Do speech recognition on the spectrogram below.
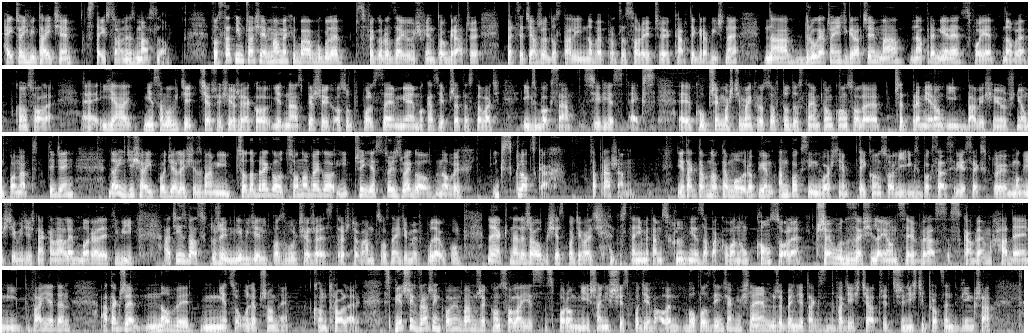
Hej, cześć, witajcie, z tej strony z Maslo. W ostatnim czasie mamy chyba w ogóle swego rodzaju święto graczy. PC-ciarze dostali nowe procesory czy karty graficzne, no a druga część graczy ma na premierę swoje nowe konsole. E, ja niesamowicie cieszę się, że jako jedna z pierwszych osób w Polsce miałem okazję przetestować Xboxa Series X. E, ku uprzejmości Microsoftu dostałem tą konsolę przed premierą i bawię się już nią ponad tydzień. No i dzisiaj podzielę się z Wami co dobrego, co nowego i czy jest coś złego w nowych X-klockach. Zapraszam. Nie tak dawno temu robiłem unboxing właśnie tej konsoli Xboxa Series X, który mogliście widzieć na kanale Morele TV. A ci z Was, którzy nie widzieli, pozwólcie, że streszczę Wam, co znajdziemy w pudełku. No jak należałoby się spodziewać, dostaniemy tam schludnie zapakowaną konsolę, przewód zasilający wraz z kablem HDMI 2.1, a także nowy, nieco ulepszony kontroler. Z pierwszych wrażeń powiem Wam, że konsola jest sporo mniejsza niż się spodziewałem, bo po zdjęciach myślałem, że będzie tak z 20 czy 30% większa,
